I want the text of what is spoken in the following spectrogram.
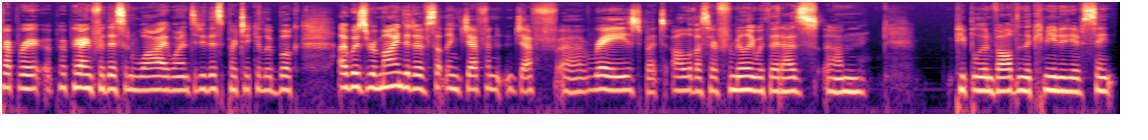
prepar- preparing for this and why I wanted to do this particular book, I was reminded of something Jeff and Jeff uh, raised, but all of us are familiar with it as um, people involved in the community of Saint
